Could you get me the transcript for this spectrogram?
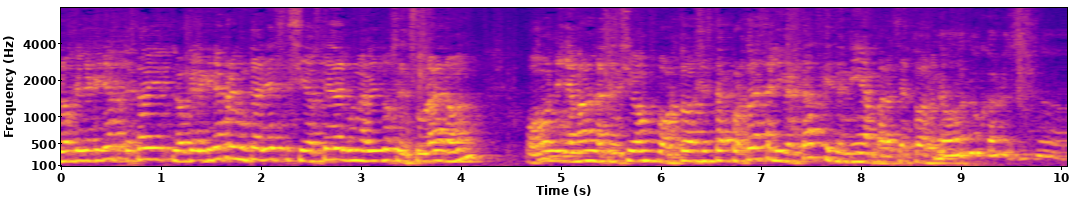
lo que le quería, está bien, lo que le quería preguntar es si a usted alguna vez lo censuraron o le llamaron la atención por toda esta, por toda esta libertad que tenían para hacer todo lo que No, no, Carlos, no.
